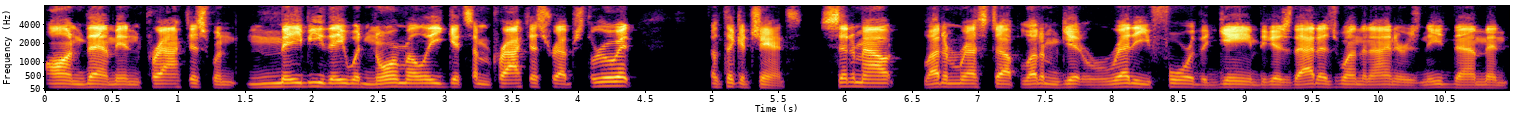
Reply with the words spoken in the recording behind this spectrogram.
on them in practice when maybe they would normally get some practice reps through it. Don't take a chance. Sit them out, let them rest up, let them get ready for the game because that is when the Niners need them. And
